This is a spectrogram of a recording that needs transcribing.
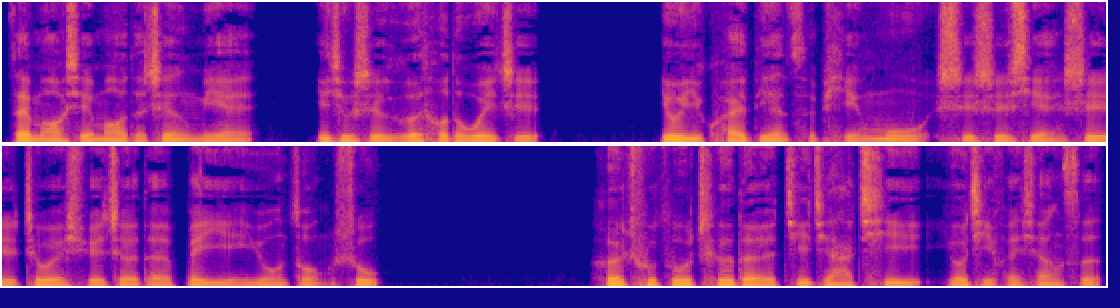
在毛线帽的正面。也就是额头的位置，有一块电子屏幕，实时显示这位学者的被引用总数，和出租车的计价器有几分相似。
